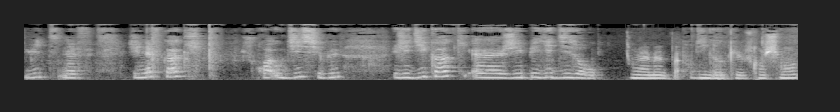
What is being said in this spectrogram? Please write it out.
8, 9. J'ai 9 coques, je crois, ou 10, je sais plus. J'ai 10 coques, j'ai payé 10 euros. Ouais, même pas. Donc. Donc, franchement,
